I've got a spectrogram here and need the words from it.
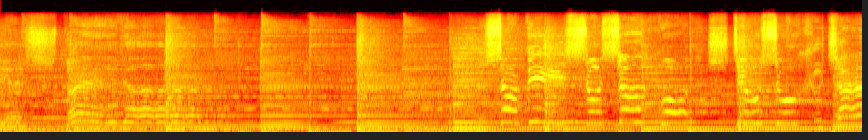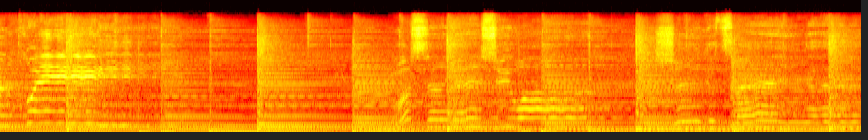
也是对的。上帝说生活是救赎和忏悔，我想也许我是个罪人。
